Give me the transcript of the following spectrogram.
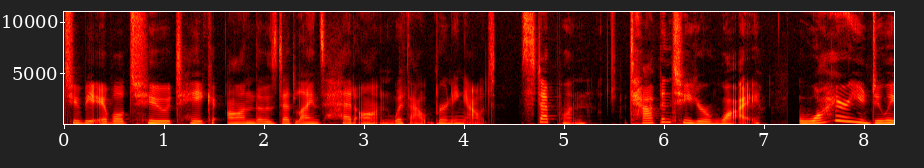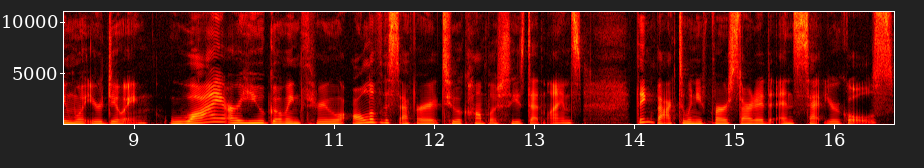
to be able to take on those deadlines head on without burning out. Step one tap into your why. Why are you doing what you're doing? Why are you going through all of this effort to accomplish these deadlines? Think back to when you first started and set your goals.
